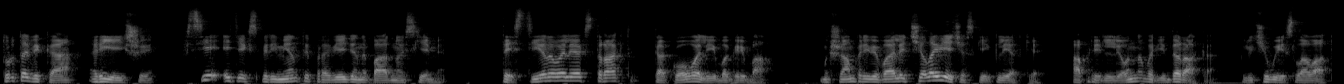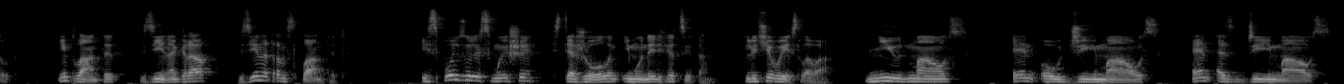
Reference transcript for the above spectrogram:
трутовика, рейши. Все эти эксперименты проведены по одной схеме. Тестировали экстракт какого-либо гриба. Мышам прививали человеческие клетки определенного вида рака. Ключевые слова тут. Implanted, xenograph, xenotransplanted. Использовались мыши с тяжелым иммунодефицитом. Ключевые слова. Nude mouse, NOG mouse, NSG Mouse.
